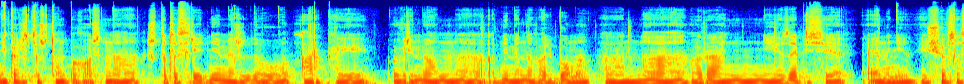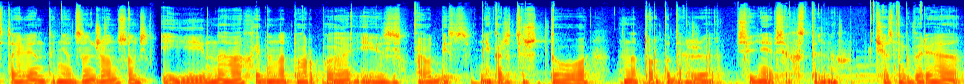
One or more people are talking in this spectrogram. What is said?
Мне кажется, что он похож на что-то среднее между аркой времен одноименного альбома, а на ранние записи Энни, еще в составе Энтони Дзен Джонсонс, и на Хейдена Торпа из Wild Beasts. Мне кажется, что на Торпа даже сильнее всех остальных. Честно говоря,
